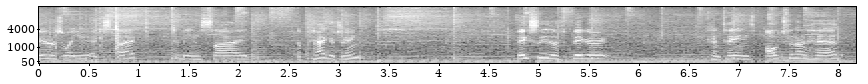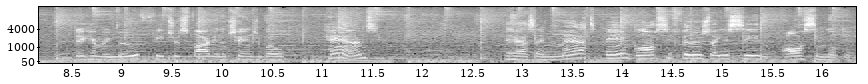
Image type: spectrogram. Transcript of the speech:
Here's what you expect to be inside the packaging. Basically the figure contains alternate head they can remove, features five interchangeable hands. It has a matte and glossy finish that you see, awesome looking.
